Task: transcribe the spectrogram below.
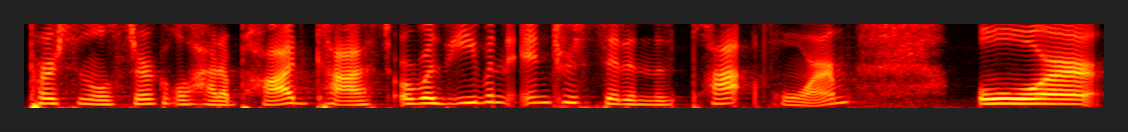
personal circle had a podcast or was even interested in this platform or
